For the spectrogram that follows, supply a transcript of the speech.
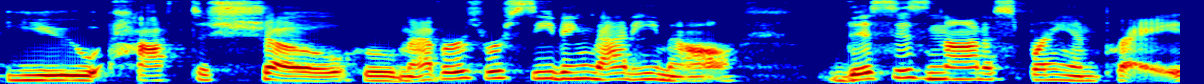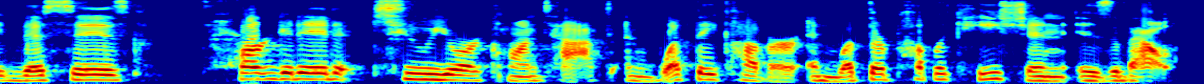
You have to show whomever's receiving that email this is not a spray and pray. This is targeted to your contact and what they cover and what their publication is about.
